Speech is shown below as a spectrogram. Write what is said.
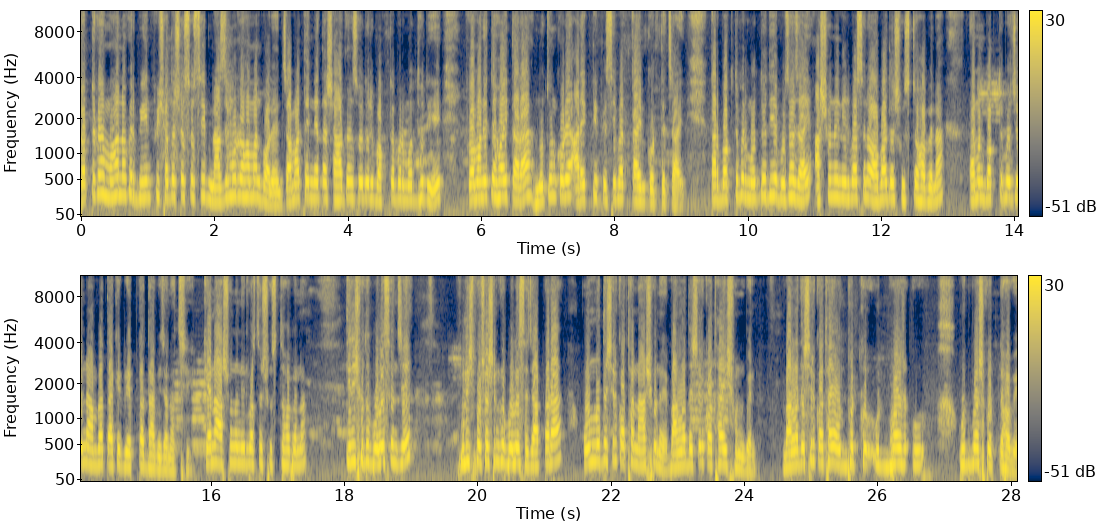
চট্টগ্রাম মহানগর বিএনপি সদস্য সচিব নাজিমুর রহমান বলেন, জামাতের নেতা শাহাদান চৌধুরী বক্তব্যের মধ্য দিয়ে প্রমাণিত হয় তারা নতুন করে আরেকটি ফেসিবাদ কায়েম করতে চায়। তার বক্তব্যের মধ্য দিয়ে বোঝা যায় আসন্ন নির্বাচনে অবাধ ও সুস্থ হবে না। এমন বক্তব্যের জন্য আমরা তাকে গ্রেপ্তার দাবি জানাচ্ছি। কেন আসন্ন নির্বাচন সুস্থ হবে না? তিনি শুধু বলেছেন যে, পুলিশ প্রশাসনকে বলেছে যে আপনারা অন্য দেশের কথা না শুনে বাংলাদেশের কথাই শুনবেন। বাংলাদেশের কথায় উদ্ভট উদ্ভস করতে হবে,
